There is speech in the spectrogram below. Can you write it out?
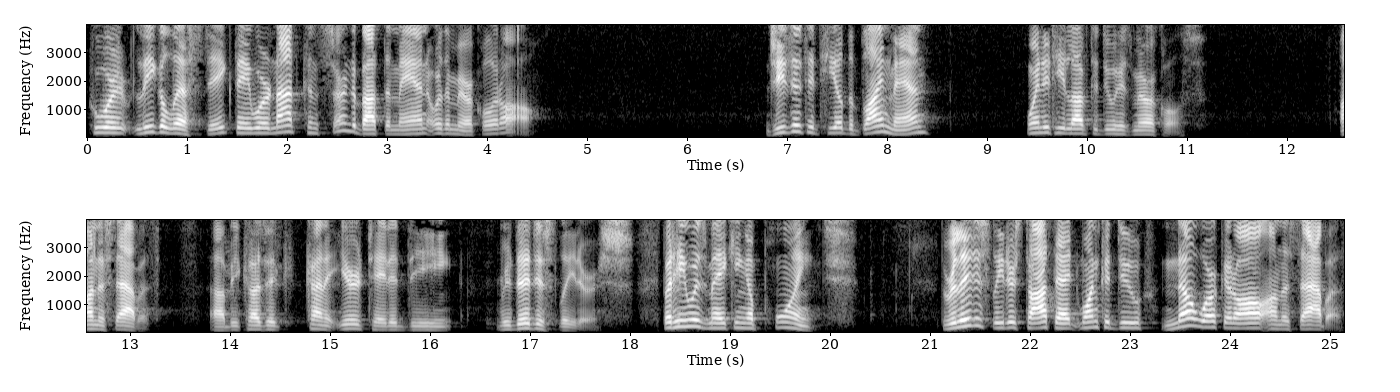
who were legalistic, they were not concerned about the man or the miracle at all. Jesus had healed the blind man. When did he love to do his miracles? On the Sabbath, uh, because it kind of irritated the religious leaders. But he was making a point. The religious leaders taught that one could do no work at all on the Sabbath.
